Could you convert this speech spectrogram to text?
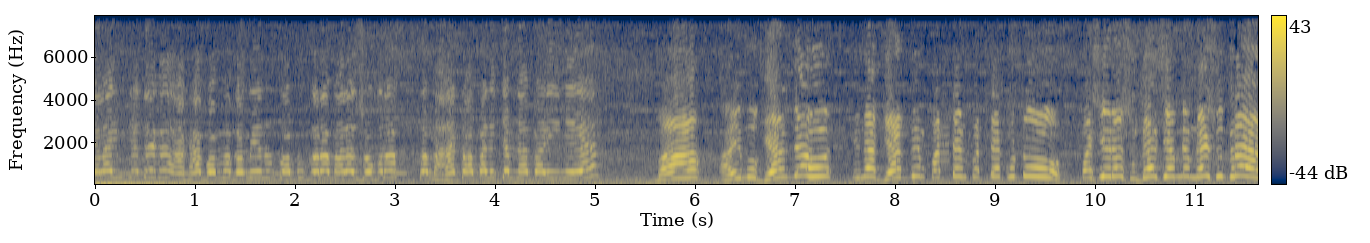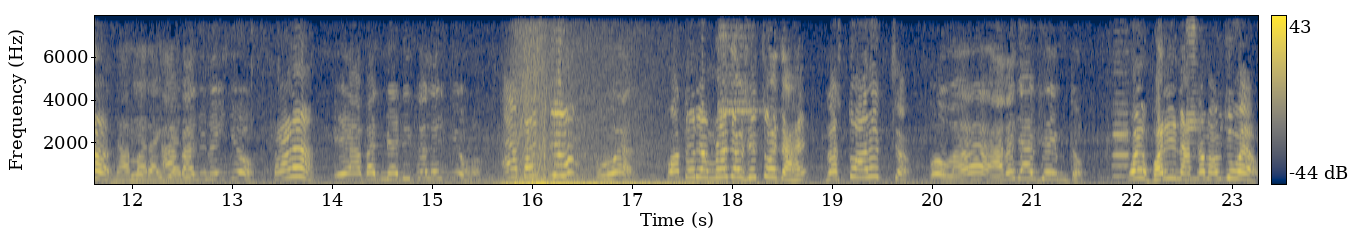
પેલા એમ કહેતા કે આખા ગામમાં ગમે એનું ટોપુ કરો મારા છોકરો તો મારા ટોપાને કેમ ના પાડીને હે? બા અહીં હું ઘેર જાઉં એના ઘેરથી પટ્ટે પટ્ટે કૂટું. પછી એનો સુધરશે એમને નહીં સુધરે. ના મારા આ બાજુ નહીં ગયો? તાણા? એ આ બાજુ મેડિકલ ગયો. આ બાજુ ઓવે. તો તો રે હમણાં જ આવશે તો જાય. રસ્તો આરો જ છે. ઓવે આવે જ આવશે એમ તો. ઓય ફરી નાકામ આવજો ભાઈ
